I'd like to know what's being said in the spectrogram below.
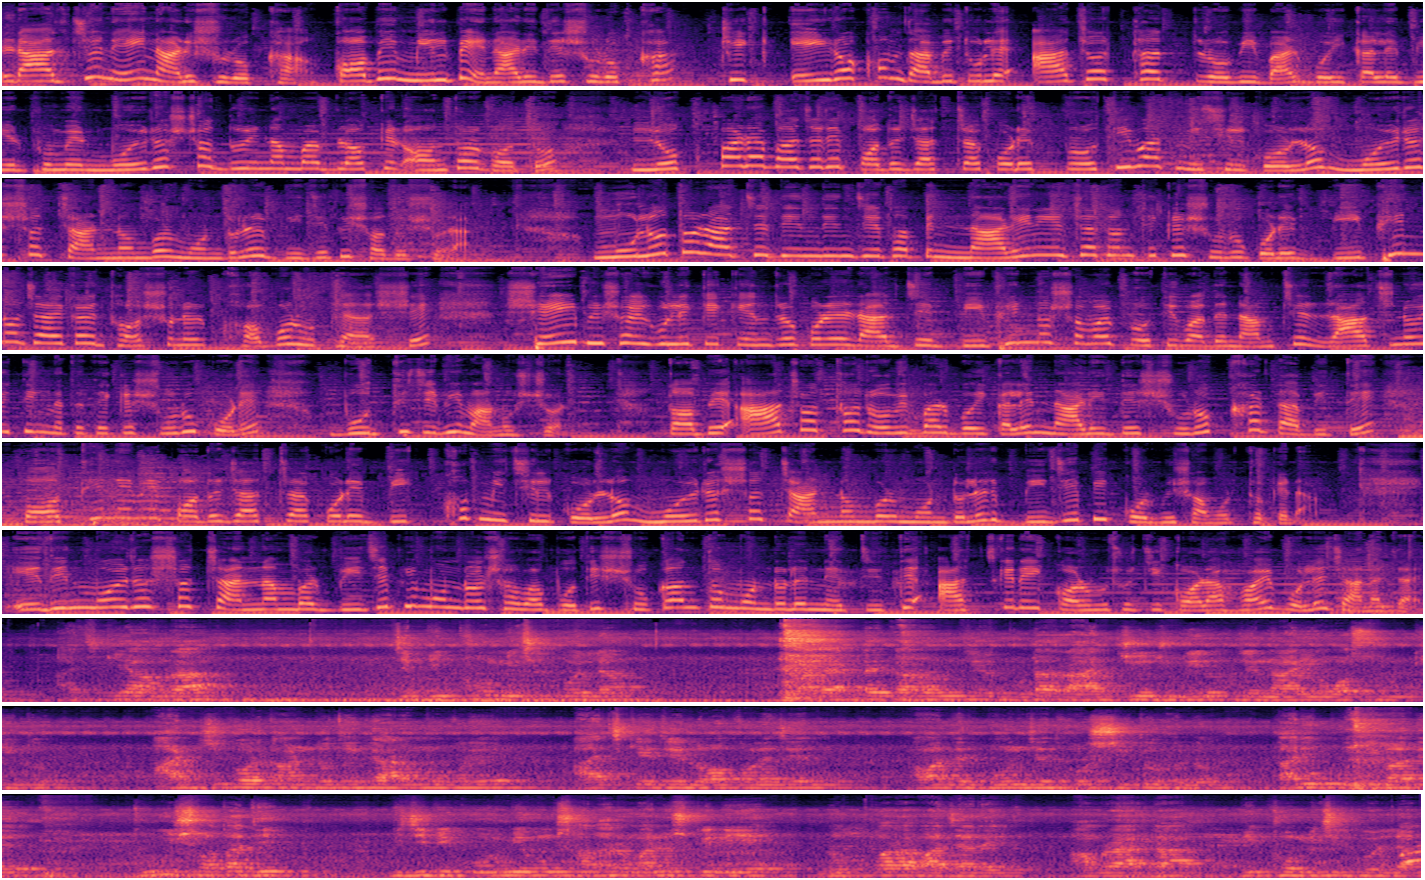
রাজ্যে নেই নারী সুরক্ষা। কবে মিলবে নারীদের সুরক্ষা? ঠিক এই রকম দাবি তুলে আজ অর্থাৎ রবিবার বৈকালে বীরভূমের ময়ূরেশ্বর দুই নম্বর ব্লকের অন্তর্গত লোকপাড়া বাজারে পদযাত্রা করে প্রতিবাদ মিছিল করল ময়ূরেশ্বর চার নম্বর মণ্ডলের বিজেপি সদস্যরা। মূলত রাজ্যে দিন দিন যেভাবে নারী নির্যাতন থেকে শুরু করে বিভিন্ন জায়গায় ধর্ষণের খবর উঠে আসছে সেই বিষয়গুলিকে কেন্দ্র করে রাজ্যে বিভিন্ন সময় প্রতিবাদে নামছে রাজনৈতিক নেতা থেকে শুরু করে বুদ্ধিজীবী মানুষজন। তবে আজ অর্থাৎ রবিবার বৈকালে নারীদের সুরক্ষার দাবিতে পথে নেমে পদযাত্রা করে বিক্ষোভ মিছিল করল ময়ূরেশ্বর চার নম্বর মণ্ডলের বিজেপি কর্মী সমর্থকেরা। এদিন ময়ূরেশ্বর চার নম্বর বিজেপি মণ্ডল সভাপতি সুকান্ত মণ্ডলের নেতৃত্বে আজকের এই কর্মসূচি করা হয় বলে জানা যায়। আজকে আমরা যে বিক্ষোভ মিছিল করলাম একটাই কারণ যে গোটা রাজ্য জুড়ে যে নারী অসুরক্ষিত, আর্যিকর কাণ্ড থেকে আরম্ভ করে আজকে যে ল কলেজে আমাদের বোন যে ধর্ষিত হলো, তারই প্রতিবাদে দুই শতাধিক বিজেপি কর্মী এবং সাধারণ মানুষকে নিয়ে লোকপাড়া বাজারে আমরা একটা বিক্ষোভ মিছিল করলাম।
